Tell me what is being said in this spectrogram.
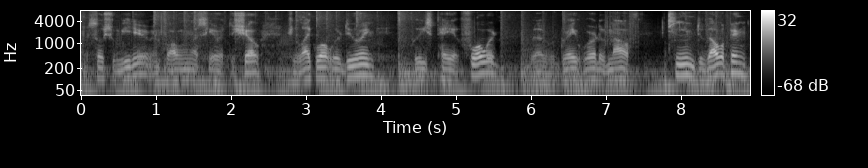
on social media and following us here at the show. If you like what we're doing, please pay it forward. We have a great word of mouth team developing.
